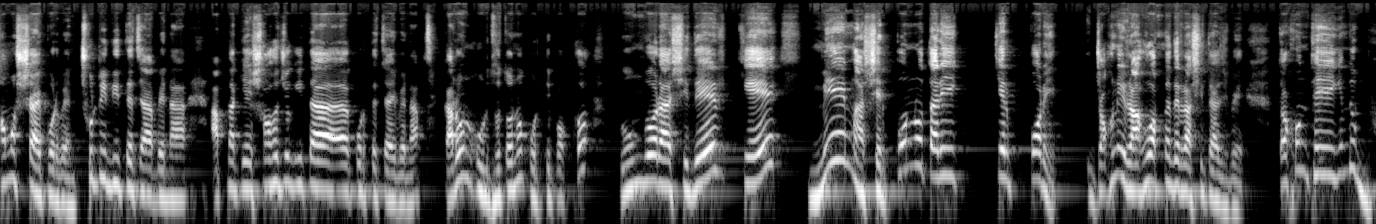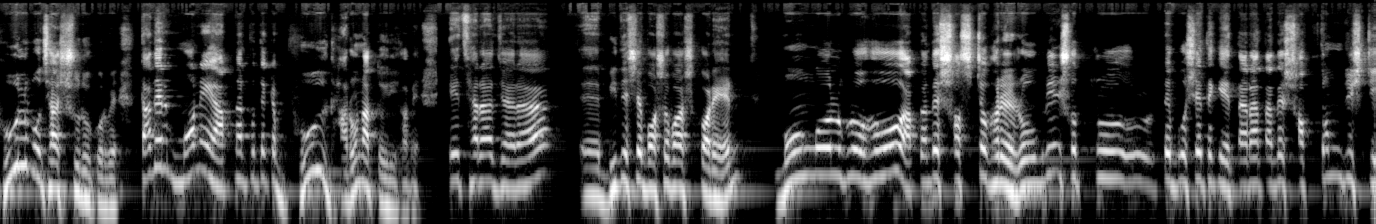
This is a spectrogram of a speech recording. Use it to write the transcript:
সমস্যায় পড়বেন, ছুটি দিতে চাবে না, আপনাকে সহযোগিতা করতে চাইবে না। কারণ ঊর্ধ্বতন কর্তৃপক্ষ কুম্ভ রাশিদেরকে মে মাসের পনেরো তারিখের পরে যখনই রাহু আপনাদের রাশিতে আসবে, তখন থেকে কিন্তু ভুল বোঝা শুরু করবে। তাদের মনে আপনার প্রতি একটা ভুল ধারণা তৈরি হবে। এছাড়া যারা বিদেশে বসবাস করেন। মঙ্গল গ্রহ আপনাদের ষষ্ঠ ঘরে রোগঋণ শত্রুতে বসে থেকে তারা তাদের সপ্তম দৃষ্টি,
